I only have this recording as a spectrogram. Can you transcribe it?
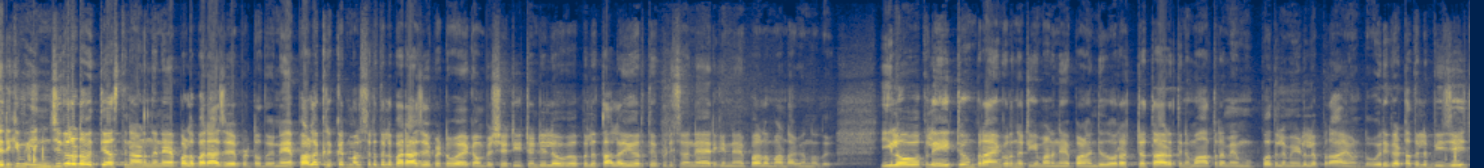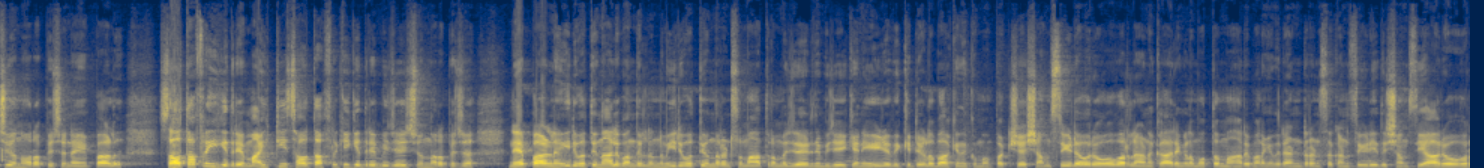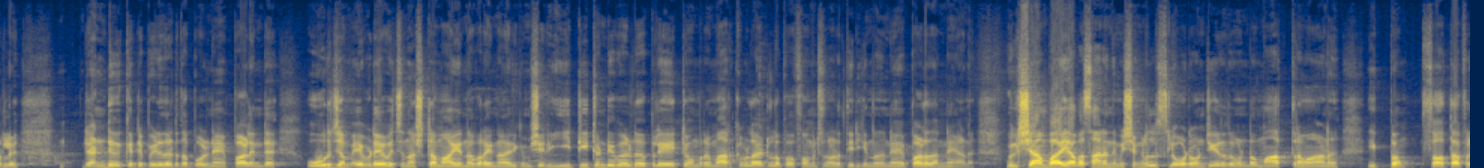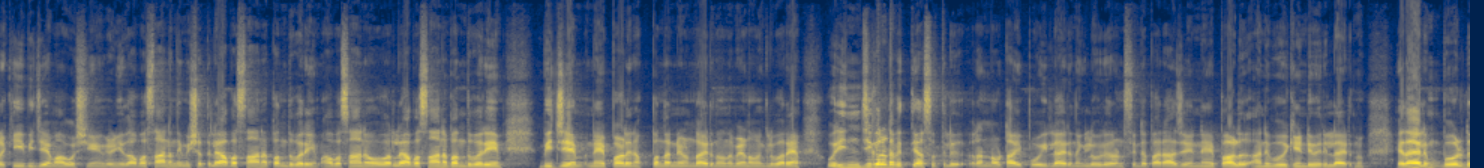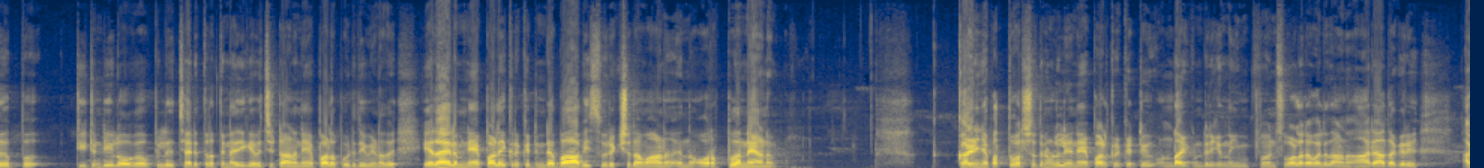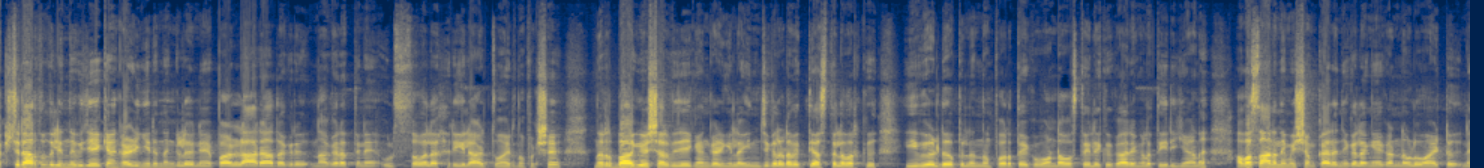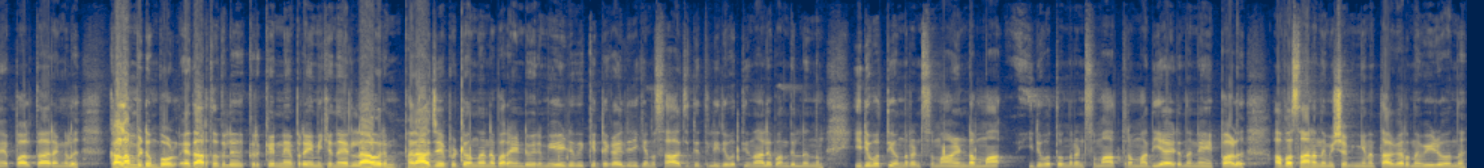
ശരിക്കും ഇഞ്ചുകളുടെ വ്യത്യാസത്തിനാണെന്ന് നേപ്പാൾ പരാജയപ്പെട്ടത്. നേപ്പാൾ ക്രിക്കറ്റ് മത്സരത്തിൽ പരാജയപ്പെട്ടു പോയേക്കാം. പക്ഷേ ടി ട്വന്റി ലോകകപ്പിൽ തല ഉയർത്തി പിടിച്ചു തന്നെ ആയിരിക്കും നേപ്പാൾ മടങ്ങുന്നത്. ഈ ലോകകപ്പിൽ ഏറ്റവും പ്രായം കുറഞ്ഞ ടീമാണ് നേപ്പാളിന്റെ ഒരൊറ്റ താരത്തിന് മാത്രമേ മുപ്പതിൽ മേളിൽ പ്രായമുണ്ട് ഒരു ഘട്ടത്തിൽ വിജയിച്ചു എന്ന് ഉറപ്പിച്ച നേപ്പാൾ സൗത്ത് ആഫ്രിക്കയ്ക്കെതിരെ മൈറ്റി സൗത്ത് ആഫ്രിക്കയ്ക്കെതിരെ വിജയിച്ചു എന്ന് ഉറപ്പിച്ച നേപ്പാളിന് ഇരുപത്തിനാല് പന്തിൽ നിന്നും ഇരുപത്തിയൊന്ന് റൺസ് മാത്രം മതിയായിരുന്നു വിജയിക്കാൻ. ഏഴ് വിക്കറ്റുകൾ ബാക്കി നിൽക്കുമ്പോൾ. പക്ഷേ ഷംസിയുടെ ഒരു ഓവറിലാണ് കാര്യങ്ങൾ മൊത്തം മാറി മറിഞ്ഞത് രണ്ട് റൺസ് കൺസീഡ് ചെയ്ത് ഷംസി ആ ഒരു ഓവറിൽ രണ്ട് വിക്കറ്റ് പിഴുതെടുത്തപ്പോൾ നേപ്പാളിന്റെ ഊർജം എവിടെയോ വെച്ച് നഷ്ടമായി എന്ന് പറയുന്നതായിരിക്കും ശരി. ഈ ടി ട്വന്റി വേൾഡ് കപ്പിൽ ഏറ്റവും റിമാർക്കബിൾ ആയിട്ടുള്ള പെർഫോമൻസ് നടത്തിയിരിക്കുന്നത് നേപ്പാൾ തന്നെയാണ്. ഗുൽഷാം ഗുൽഷാംബായി അവസാന നിമിഷങ്ങളിൽ സ്ലോ ഡൗൺ ചെയ്തതുകൊണ്ട് മാത്രമാണ് ഇപ്പം സൗത്ത് ആഫ്രിക്ക ഈ വിജയം ആഘോഷിക്കാൻ കഴിഞ്ഞത്. അവസാന നിമിഷത്തിലെ അവസാന പന്ത് വരെയും അവസാന ഓവറിലെ അവസാന പന്ത് വരെയും വിജയം നേപ്പാളിനൊപ്പം തന്നെ ഉണ്ടായിരുന്നു എന്ന് വേണമെങ്കിൽ പറയാം. ഒരു ഇഞ്ചുകളുടെ വ്യത്യാസത്തിൽ റണ്ണൗട്ടായി പോയില്ലായിരുന്നെങ്കിൽ ഒരു റൺസിന്റെ പരാജയം നേപ്പാൾ അനുഭവിക്കേണ്ടി വരില്ലായിരുന്നു. ഏതായാലും വേൾഡ് കപ്പ് ടി ട്വന്റി ലോകകപ്പിൽ ചരിത്രത്തിനരികെ വെച്ചിട്ടാണ് നേപ്പാൾ പൊരുതി വീണത്. ഏതായാലും നേപ്പാളി ക്രിക്കറ്റിന്റെ ഭാവി സുരക്ഷിതമാണ് എന്ന് ഉറപ്പ് തന്നെയാണ്. കഴിഞ്ഞ പത്ത് വർഷത്തിനുള്ളിൽ നേപ്പാൾ ക്രിക്കറ്റ് ഉണ്ടായിക്കൊണ്ടിരിക്കുന്ന ഇൻഫ്ലുവൻസ് വളരെ വലുതാണ്. ആരാധകർ അക്ഷരാർത്ഥത്തിൽ ഇന്ന് വിജയിക്കാൻ കഴിഞ്ഞിരുന്നെങ്കിൽ നേപ്പാളിൽ ആരാധകർ നഗരത്തിനെ ഉത്സവ ലഹരിയിൽ ആഴ്ത്തുമായിരുന്നു പക്ഷേ നിർഭാഗ്യവശാൽ വിജയിക്കാൻ കഴിഞ്ഞില്ല. ഇഞ്ചുകളുടെ വ്യത്യാസത്തിൽ അവർക്ക് ഈ വേൾഡ് കപ്പിൽ നിന്നും പുറത്തേക്ക് പോകേണ്ട അവസ്ഥയിലേക്ക് കാര്യങ്ങൾ എത്തിയിരിക്കുകയാണ്. അവസാന നിമിഷം കരഞ്ഞു കലങ്ങിയ കണ്ണുകളുമായിട്ട് നേപ്പാൾ താരങ്ങൾ കളം വിടുമ്പോൾ യഥാർത്ഥത്തിൽ ക്രിക്കറ്റിനെ പ്രേമിക്കുന്ന എല്ലാവരും പരാജയപ്പെട്ടു എന്ന് തന്നെ പറയേണ്ടി വരും. ഏഴ് വിക്കറ്റ് കയ്യിലിരിക്കുന്ന സാഹചര്യത്തിൽ ഇരുപത്തിനാല് പന്തിൽ നിന്നും ഇരുപത്തിയൊന്ന് റൺസ് മാണ്ടം ഇരുപത്തൊന്ന് റൺസ് മാത്രം മതിയായിരുന്ന നേപ്പാൾ അവസാന നിമിഷം ഇങ്ങനെ തകർന്ന് വീഴുമെന്ന്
